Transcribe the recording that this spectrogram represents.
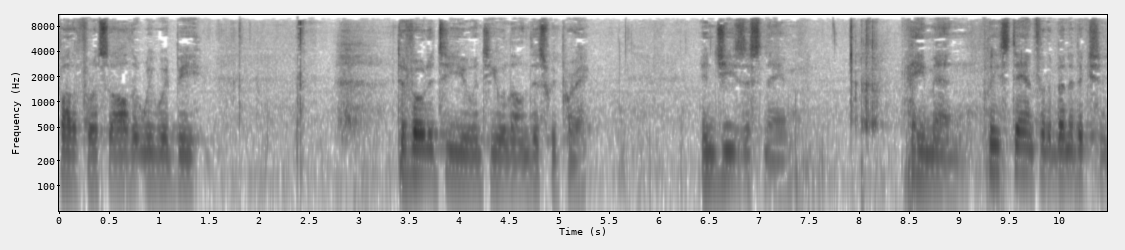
Father, for us all, that we would be devoted to you and to you alone. This we pray. In Jesus' name, amen. Please stand for the benediction.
